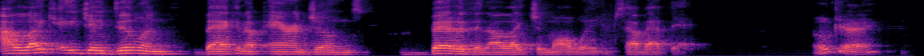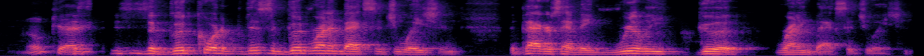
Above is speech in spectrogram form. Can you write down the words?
I like AJ Dillon backing up Aaron Jones better than I like Jamaal Williams. How about that? Okay. Okay. This, this, is a good quarter. This is a good running back situation. The Packers have a really good running back situation.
